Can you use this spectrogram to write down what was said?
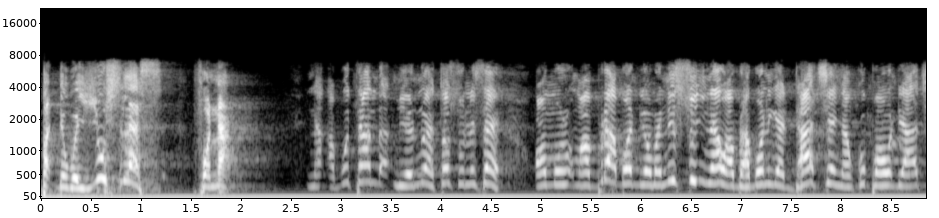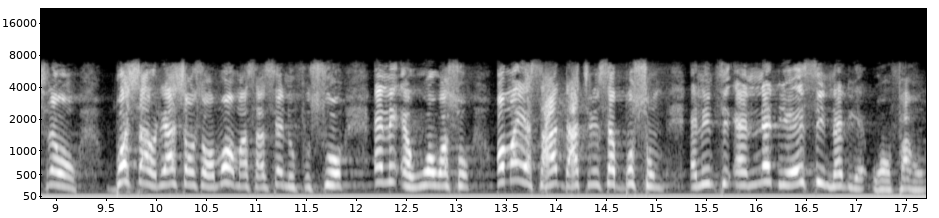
but they were useless for now. na abotan mmienu a ɛtɔ so ne sɛ ɔmo abrabɔ deɛ ɔmo ani so nyinaa wɔ abrabɔ no yɛ daakye nyankopɔn de akyerɛ wɔn bɔhyɛ a ɔde ahyɛ wɔn sɛ ɔmo a ɔmo asase nufusuo ɛne ɛwoɔ wɔ so ɔmo ayɛ saa daakye no sɛ bosom ɛne nti ɛnnɛ deɛ esi nnɛ deɛ wɔn fa ho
